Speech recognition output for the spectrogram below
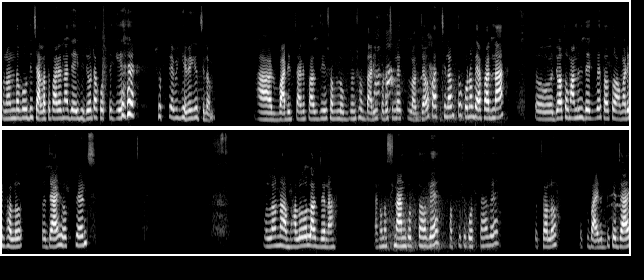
সুনন্দা বৌদি চালাতে পারে না যে, এই ভিডিওটা করতে গিয়ে সত্যি আমি ঘেমে গেছিলাম। আর বাড়ির চারিপাশ দিয়ে সব লোকজন সব দাঁড়িয়ে পড়েছিল, একটু লজ্জাও পাচ্ছিলাম, তো কোনো ব্যাপার না। তো যত মানুষ দেখবে তত আমারই ভালো। তো যাই হোক ফ্রেন্ডস বললাম না, ভালোও লাগছে না। এখনও স্নান করতে হবে সব কিছু করতে হবে। তো চলো, একটু বাইরের দিকে যাই,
